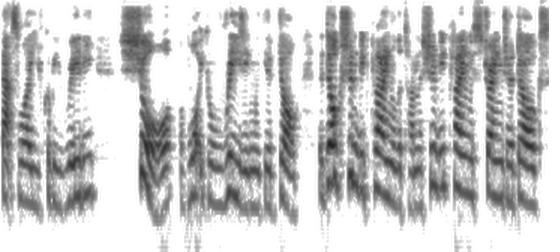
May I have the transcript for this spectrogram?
That's why you've got to be really sure of what you're reading with your dog. The dog shouldn't be playing all the time. They shouldn't be playing with stranger dogs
